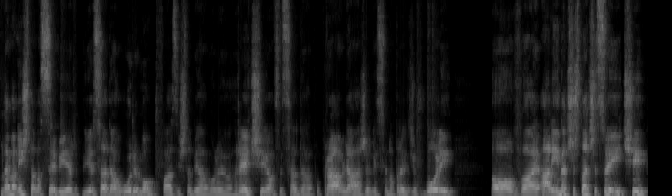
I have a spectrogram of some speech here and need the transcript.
nema ništa na sebi jer je sada u remont fazi što bi ja volio reći, on se sada popravlja, želi se napraviti još bolji. Ovaj, ali inače šta će sve ići?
